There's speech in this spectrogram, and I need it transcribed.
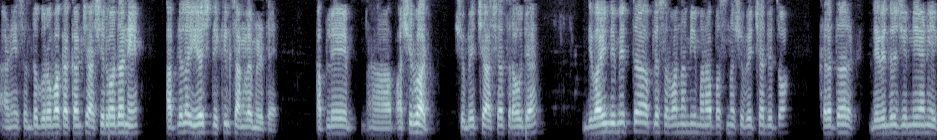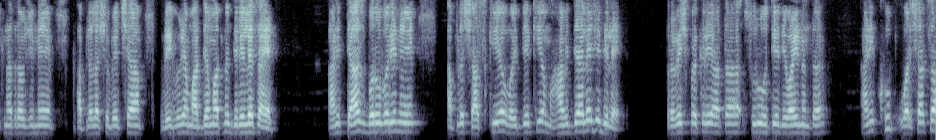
आणि संत गुरोबा काकांच्या आशीर्वादाने आपल्याला यश देखील चांगलं मिळतंय. आपले आशीर्वाद शुभेच्छा अशाच राहू द्या. दिवाळी निमित्त आपल्या सर्वांना मी मनापासून शुभेच्छा देतो. खरं तर देवेंद्रजींनी आणि एकनाथरावजींनी आपल्याला शुभेच्छा वेगवेगळ्या माध्यमातून दिलेल्याच आहेत. आणि त्याच बरोबरीने आपलं शासकीय वैद्यकीय महाविद्यालय जे दिलंय प्रवेश प्रक्रिया आता सुरू होतीये दिवाळीनंतर. आणि खूप वर्षाचा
